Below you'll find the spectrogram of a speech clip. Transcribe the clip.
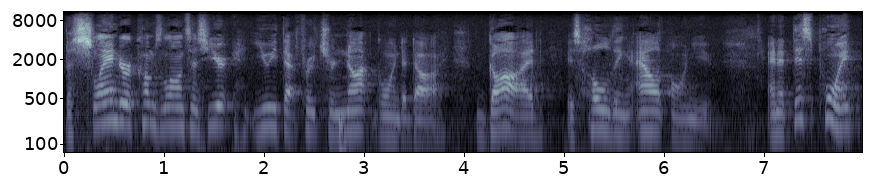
The slanderer comes along and says, You eat that fruit, you're not going to die. God is holding out on you. And at this point,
